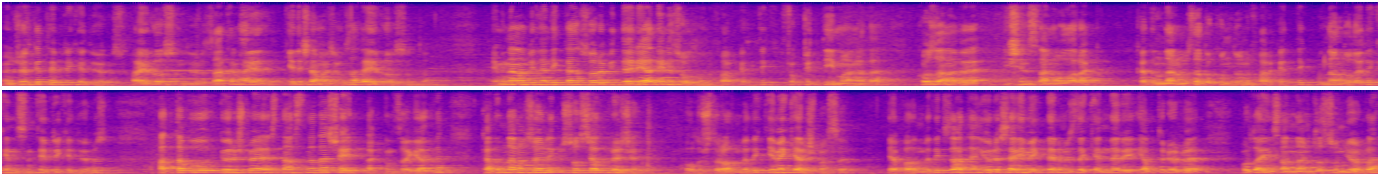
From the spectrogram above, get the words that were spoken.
Öncelikle tebrik ediyoruz. Hayırlı olsun diyoruz. Zaten hayır, geliş amacımız da hayırlı olsundu. Emine Hanım dinlendikten sonra bir derya deniz olduğunu fark ettik. Çok ciddi manada Kozan'a ve iş insanı olarak kadınlarımıza dokunduğunu fark ettik. Bundan dolayı da kendisini tebrik ediyoruz. Hatta bu görüşme esnasında da şey aklımıza geldi. Kadınlarımıza yönelik bir sosyal proje oluşturalım dedik. Yemek yarışması yapalım dedik. Zaten yöresel yemeklerimizi de kendileri yaptırıyor ve burada insanlarımıza sunuyorlar.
